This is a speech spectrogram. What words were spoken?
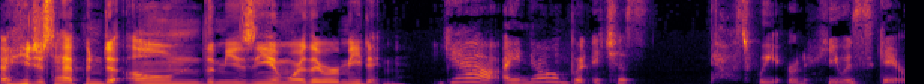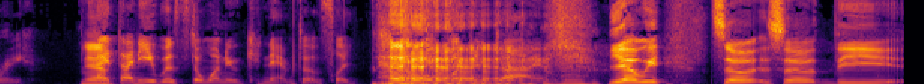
Uh, he just happened to own the museum where they were meeting. Yeah, I know, but it just that was weird. He was scary. Yeah. I thought he was the one who kidnapped us like the whole fucking time. yeah, we so so the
